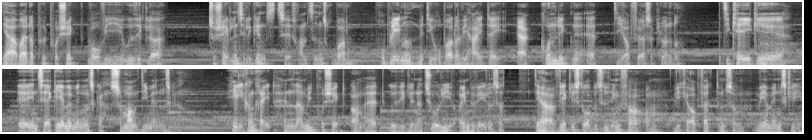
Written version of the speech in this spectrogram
Jeg arbejder på et projekt, hvor vi udvikler social intelligens til fremtidens robotter. Problemet med de robotter, vi har i dag, er grundlæggende, at de opfører sig kluntet. De kan ikke øh, interagere med mennesker, som om de er mennesker. Helt konkret handler mit projekt om at udvikle naturlige øjenbevægelser. Det har virkelig stor betydning for, om vi kan opfatte dem som mere menneskelige.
